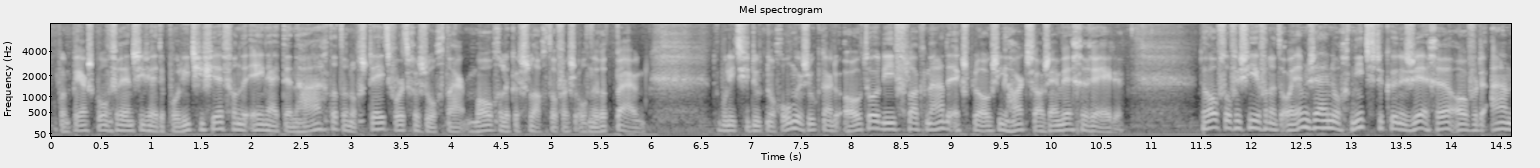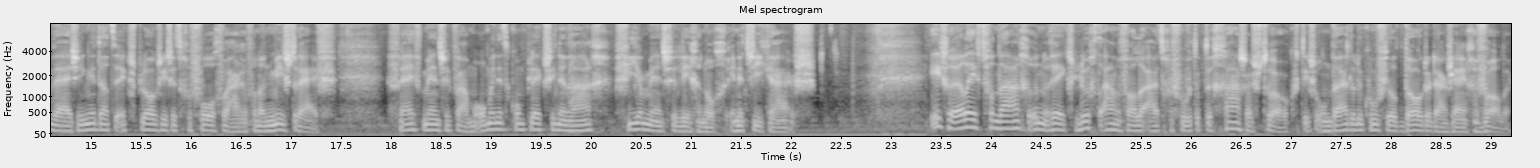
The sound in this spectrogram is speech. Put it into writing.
Op een persconferentie zei de politiechef van de eenheid Den Haag... dat er nog steeds wordt gezocht naar mogelijke slachtoffers onder het puin. De politie doet nog onderzoek naar de auto die vlak na de explosie hard zou zijn weggereden. De hoofdofficier van het OM zei nog niets te kunnen zeggen over de aanwijzingen dat de explosies het gevolg waren van een misdrijf. Vijf mensen kwamen om in het complex in Den Haag. Vier mensen liggen nog in het ziekenhuis. Israël heeft vandaag een reeks luchtaanvallen uitgevoerd op de Gazastrook. Het is onduidelijk hoeveel doden daar zijn gevallen.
